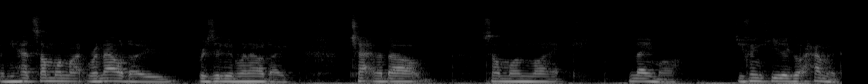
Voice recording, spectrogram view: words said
and you had someone like Ronaldo Brazilian Ronaldo chatting about someone like Neymar do you think he'd have got hammered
